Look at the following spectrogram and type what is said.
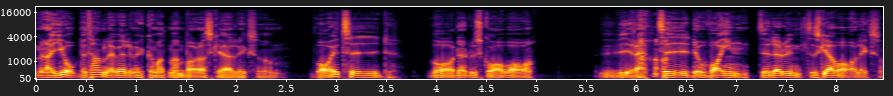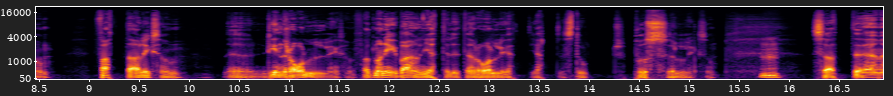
Menar, jobbet handlar väldigt mycket om att man bara ska liksom vara i tid, vara där du ska vara vid rätt tid och vara inte där du inte ska vara. Liksom. Fatta liksom, din roll. Liksom. För att man är ju bara en jätteliten roll i ett jättestort pussel. Liksom. Mm. Så att eh,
